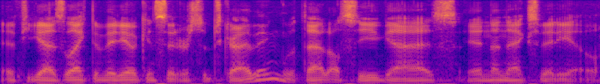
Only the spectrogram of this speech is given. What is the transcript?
If you guys liked the video, consider subscribing. With that, I'll see you guys in the next video.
